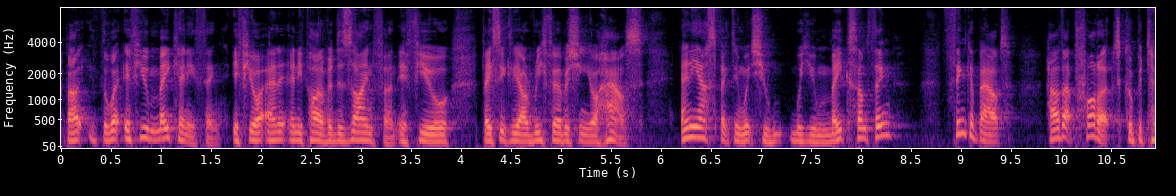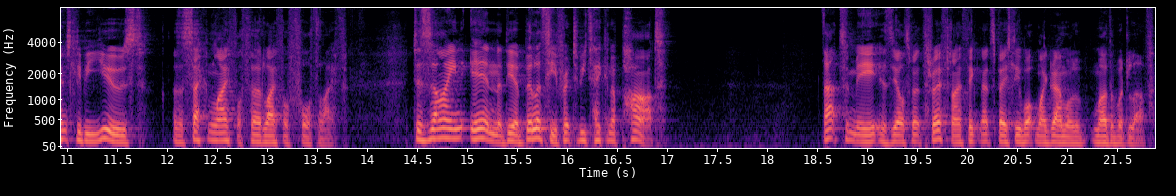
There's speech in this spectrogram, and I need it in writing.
about the way, if you make anything, if you're any part of a design firm, if you basically are refurbishing your house, any aspect in which you, where you make something, think about how that product could potentially be used as a second life or third life or fourth life. Design in the ability for it to be taken apart, that to me is the ultimate thrift, and I think that's basically what my grandmother would love.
